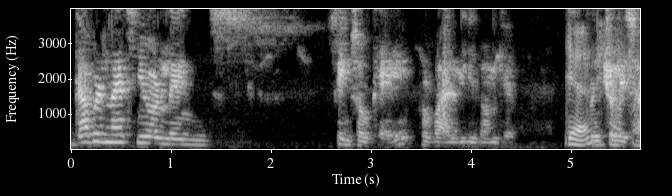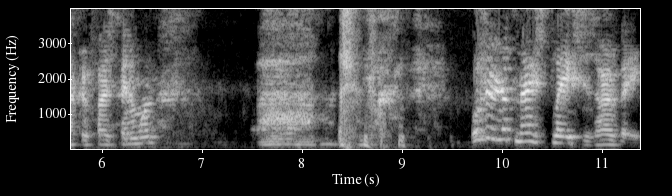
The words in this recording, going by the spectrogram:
Gabriel Knight's New Orleans. Seems okay, provided you don't get yeah. ritually sacrificed anyone. Uh, well, they're not nice places, are they?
